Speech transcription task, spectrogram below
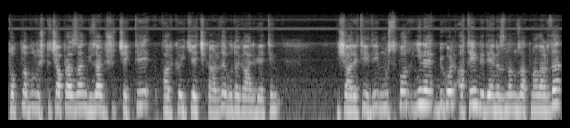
Topla buluştu. Çaprazdan güzel bir şut çekti. Farkı ikiye çıkardı. Bu da galibiyetin işaretiydi. Muspor yine bir gol atayım dedi en azından uzatmalarda.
